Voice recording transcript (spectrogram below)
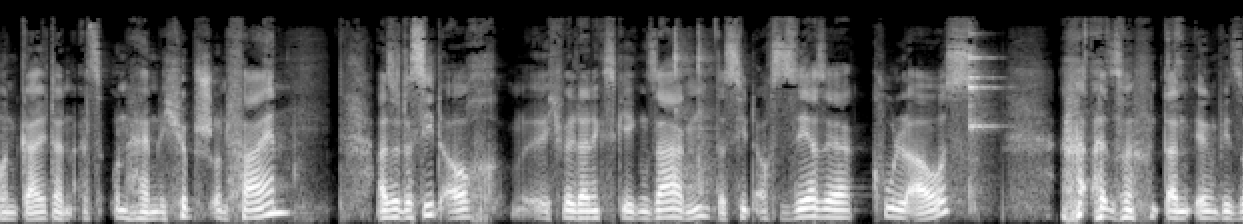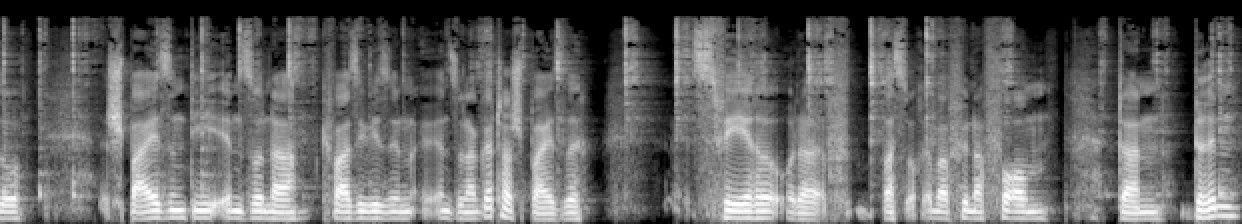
und galt dann als unheimlich hübsch und fein. Also das sieht auch, ich will da nichts gegen sagen, das sieht auch sehr, sehr cool aus. Also dann irgendwie so Speisen, die in so einer, quasi wie in, so einer Götterspeise Sphäre oder was auch immer für eine Form dann drin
